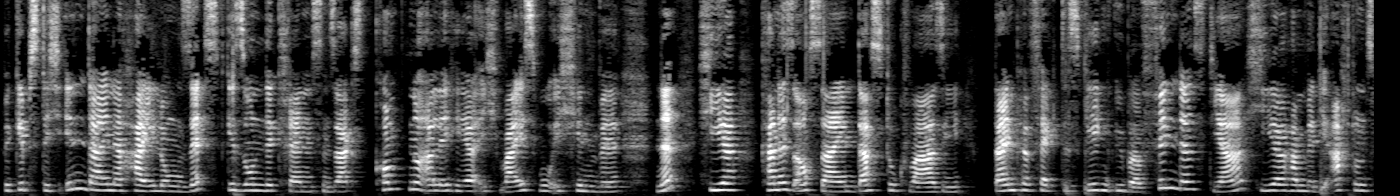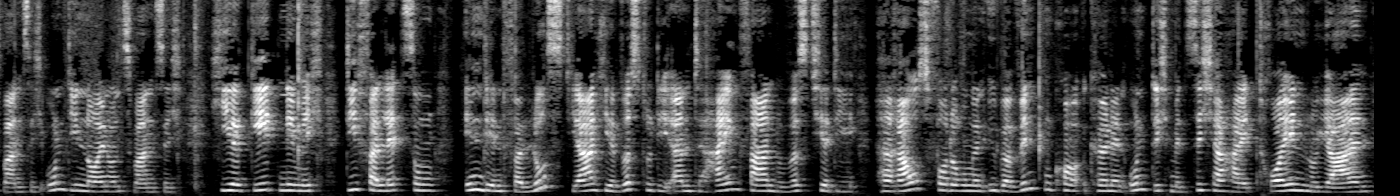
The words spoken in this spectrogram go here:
begibst dich in deine Heilung, setzt gesunde Grenzen, sagst, kommt nur alle her, ich weiß, wo ich hin will. Ne? Hier kann es auch sein, dass du quasi dein perfektes Gegenüber findest. Ja, hier haben wir die 28 und die 29. Hier geht nämlich die Verletzung in den Verlust. Ja, hier wirst du die Ernte heimfahren. Du wirst hier die Herausforderungen überwinden können und dich mit Sicherheit treuen, loyalen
